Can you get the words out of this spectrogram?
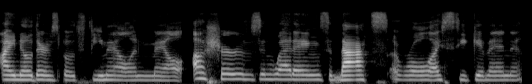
I know there's both female and male ushers in weddings, and that's a role I see given.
